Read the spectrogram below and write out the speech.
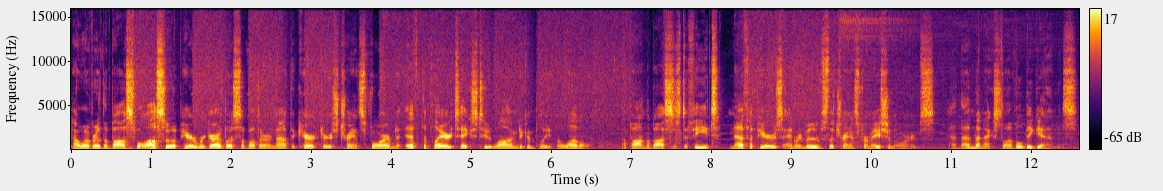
However, the boss will also appear regardless of whether or not the character is transformed if the player takes too long to complete the level. Upon the boss's defeat, Neff appears and removes the transformation orbs, and then the next level begins.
